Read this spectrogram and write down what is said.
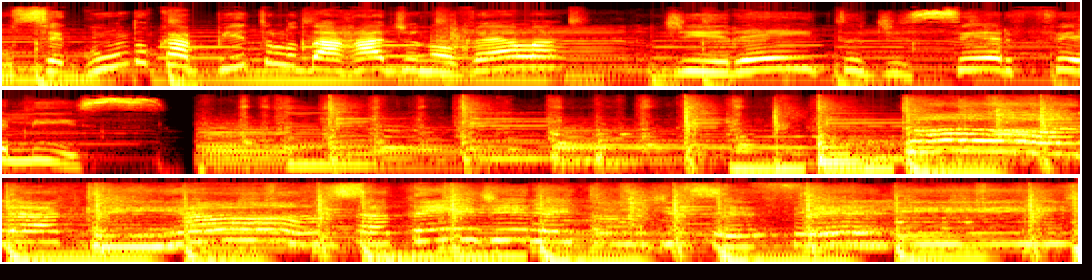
o segundo capítulo da radionovela Direito de Ser Feliz. Toda criança tem direito de ser feliz.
